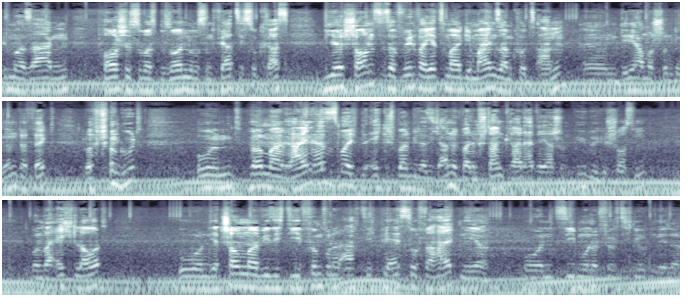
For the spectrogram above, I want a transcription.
immer sagen. Porsche ist sowas Besonderes und fährt sich so krass. Wir schauen uns das auf jeden Fall jetzt mal gemeinsam kurz an. Ähm, den haben wir schon drin, perfekt, läuft schon gut. Und hören mal rein. Erstens mal, ich bin echt gespannt, wie der sich anhört, weil im Stand gerade hat er ja schon übel geschossen und war echt laut. Und jetzt schauen wir mal, wie sich die 580 PS so verhalten hier und 750 Newtonmeter.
